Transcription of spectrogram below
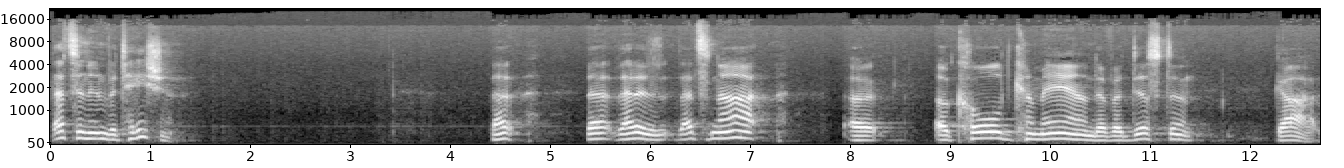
that's an invitation. That, that, that is, that's not a, a cold command of a distant God.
